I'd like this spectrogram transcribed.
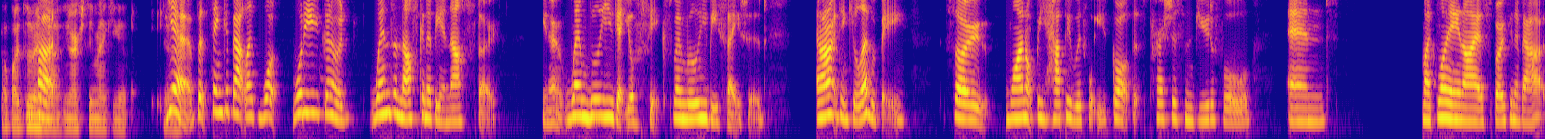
But by doing But- that, you're actually making it. Yeah, Yeah. but think about like what what are you going to when's enough going to be enough though? You know, when will you get your fix? When will you be sated? And I don't think you'll ever be. So why not be happy with what you've got that's precious and beautiful and like Lonnie and I have spoken about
